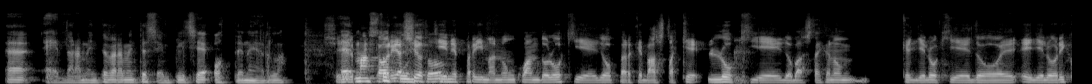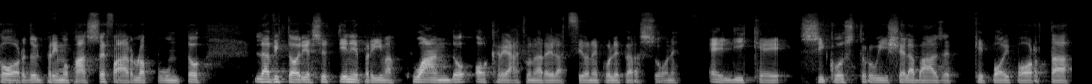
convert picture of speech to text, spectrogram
eh, è veramente, veramente semplice ottenerla. Sì, eh, la vittoria punto... si ottiene prima, non quando lo chiedo, perché basta che lo chiedo, basta che, non, che glielo chiedo e, e glielo ricordo, il primo passo è farlo appunto. La vittoria si ottiene prima quando ho creato una relazione con le persone. È lì che si costruisce la base che poi porta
